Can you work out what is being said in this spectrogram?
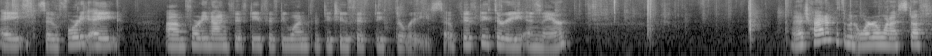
8. So 48, um, 49, 50, 51, 52, 53. So 53 in there. And I try to put them in order when I stuff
